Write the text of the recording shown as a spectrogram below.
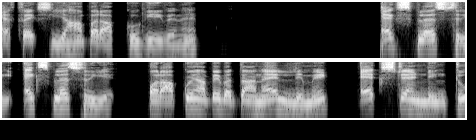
एफ़ एक्स यहाँ पर आपको गिवन है। X plus three x plus three है। और आपको यहाँ पे बताना है limit extending to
